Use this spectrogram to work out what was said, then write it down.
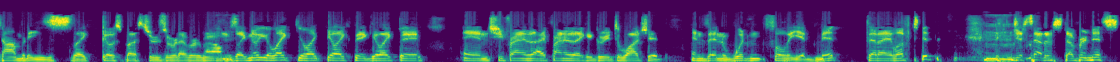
comedies like Ghostbusters or whatever. My mom was like, "No, you like you like you like big, you like big," and she finally I finally like agreed to watch it and then wouldn't fully admit that I loved it just out of stubbornness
